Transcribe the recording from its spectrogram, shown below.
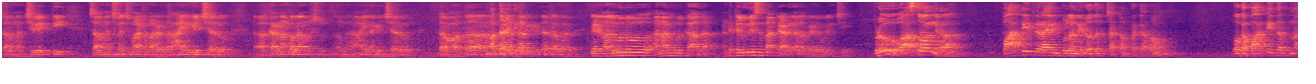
చాలా మంచి వ్యక్తి చాలా మంచి మంచి మాటలు మాట్లాడతారు. ఆయన గెలిచారు. కరణం బలరామకృష్ణ ఆయన గెలిచారు. తర్వాత వీళ్ళ నలుగురు అనర్హులు కాదా? అంటే తెలుగుదేశం పార్టీ అడగాల వీళ్ళ గురించి. ఇప్పుడు వాస్తవంగా పార్టీ ఫిరాయింపుల నిరోధక చట్టం ప్రకారం ఒక పార్టీ తరఫున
